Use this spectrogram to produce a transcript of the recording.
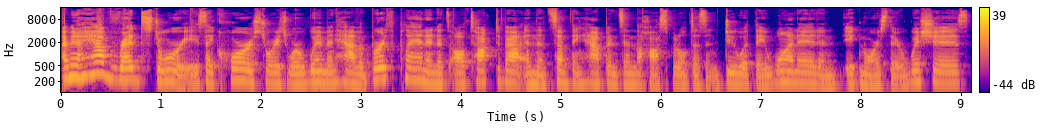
I mean, I have read stories, like horror stories, where women have a birth plan and it's all talked about, and then something happens and the hospital doesn't do what they wanted and ignores their wishes.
